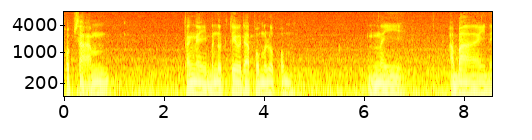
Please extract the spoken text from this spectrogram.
ภพสาม ทั้งในมนุษย์เทวดาพรมโลกพรมในอบายใน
